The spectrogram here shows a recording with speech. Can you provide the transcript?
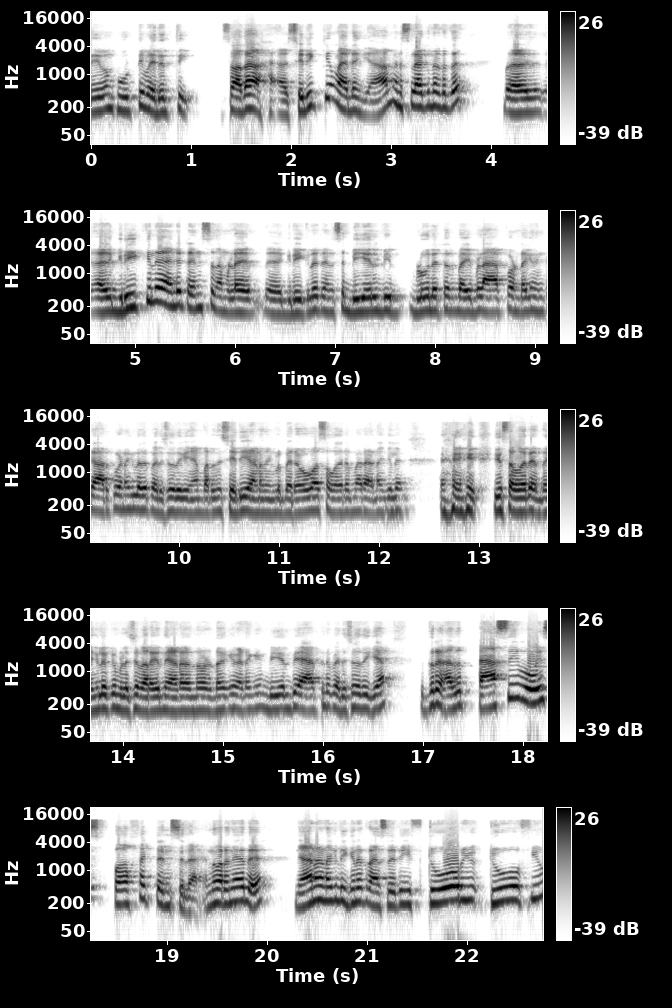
ദൈവം കൂട്ടി വരുത്തി സോ അതാ ശരിക്കും അതിന്റെ ഞാൻ മനസ്സിലാക്കുന്നിടത്ത് ഗ്രീക്കിലെ അതിന്റെ ടെൻസ് നമ്മളെ ഗ്രീക്കിലെ tense B L B blue letter Bible app ഉണ്ടെങ്കിൽ നിങ്ങൾക്ക് ആർക്ക് വേണമെങ്കിലും അത് പരിശോധിക്കാം. ഞാൻ പറഞ്ഞത് ശരിയാണ്. നിങ്ങൾ ബരോവ സഹോദരന്മാരാണെങ്കിൽ ഈ സഹോദരൻ എന്തെങ്കിലുമൊക്കെ വിളിച്ച് പറയുന്നതാണ് എന്നുണ്ടെങ്കിൽ വേണമെങ്കിൽ ബി എൽ ബി ആപ്പിൽ പരിശോധിക്കാം. ഇത്ര അത് പാസീവ് വോയിസ് പെർഫെക്റ്റ് ടെൻസിലാണ് എന്ന് പറഞ്ഞാൽ ഞാനാണെങ്കിൽ ഇങ്ങനെ translate if two or you two of you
